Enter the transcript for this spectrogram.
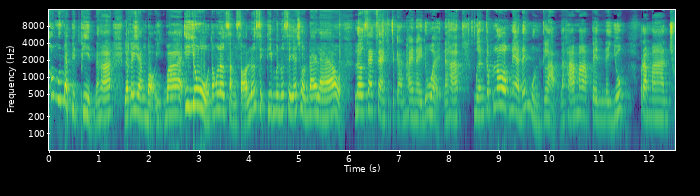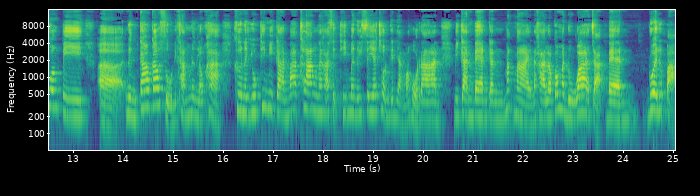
ข้อมูลแบบผิดๆนะคะ แล้วก็ยังบอกอีกว่า EU ต้องเลิกสั่งสอนเรื่องสิทธิมนุษยชนได้แล้ว เลิกแทรกแซงกิจการภายในด้วยนะคะ เหมือนกับโลกเนี่ยได้หมุนกลับนะคะมาเป็นในยุคประมาณช่วงปี1990 อีกครั้งหนึ่งแล้วค่ะ คือในยุคที่มีการบ้าคลั่งนะคะ สิทธิมนุษยชนกันอย่างมโหฬารมีการแบนกันมากมายนะคะ แล้วก็มาดูว่าจะแบนด้วยหรือเปล่า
